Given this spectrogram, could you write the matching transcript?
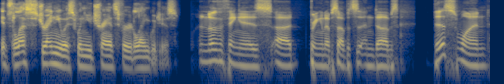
it's less strenuous when you transfer languages. another thing is uh, bringing up subs and dubs. This one,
